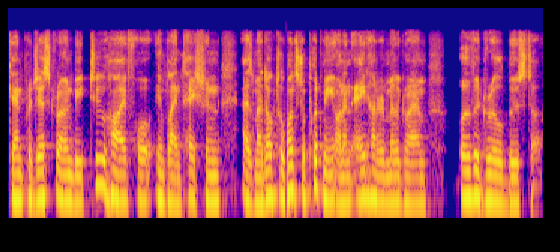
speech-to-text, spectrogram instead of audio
Can progesterone be too high for implantation, as my doctor wants to put me on an 800 milligram Ovidrel booster?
